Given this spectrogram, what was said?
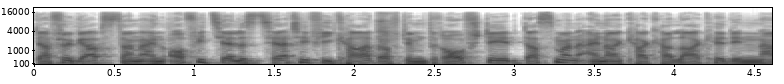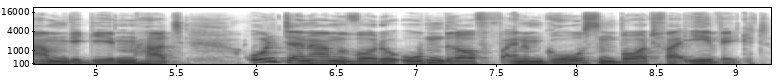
Dafür gab es dann ein offizielles Zertifikat, auf dem draufsteht, dass man einer Kakerlake den Namen gegeben hat und der Name wurde obendrauf auf einem großen Board verewigt.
